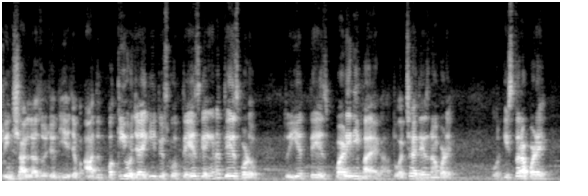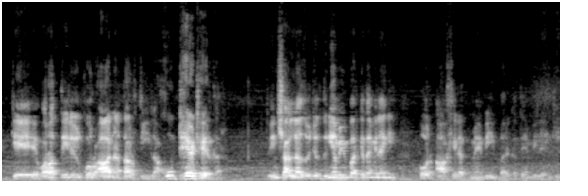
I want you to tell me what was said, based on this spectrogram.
تو ان شاء اللہ یہ جب عادت پکی ہو جائے گی تو اس کو تیز کہیں گے نا، تیز پڑھو۔ تو یہ تیز پڑھ ہی نہیں پائے گا۔ تو اچھا ہے تیز نہ پڑھے۔ اور اس طرح پڑھے کہ ورتل القرآن ترتیلا خوب ٹھہر ٹھہر کر۔ تو انشاءاللہ شاء اللہ دنیا میں بھی برکتیں ملیں گی اور آخرت میں بھی برکتیں ملیں گی۔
